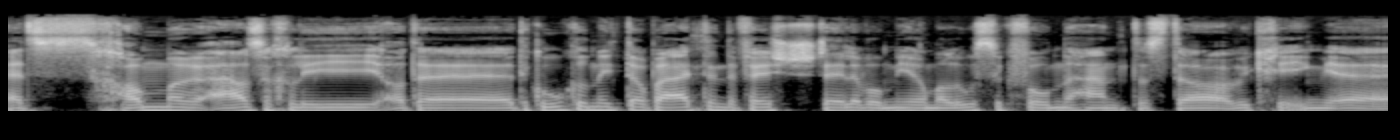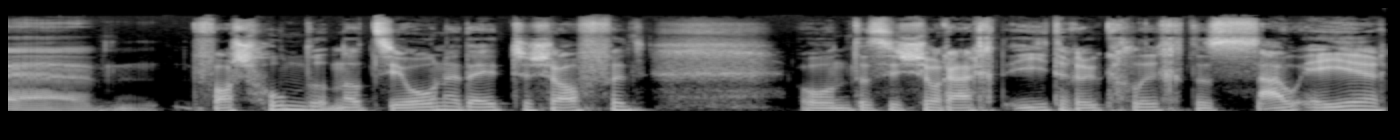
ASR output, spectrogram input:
Jetzt kann man auch so ein bisschen an den, den Google-Mitarbeitenden feststellen, wo wir mal herausgefunden haben, dass da wirklich irgendwie äh, fast 100 Nationen dort arbeiten. Und das ist schon recht eindrücklich, dass auch eher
